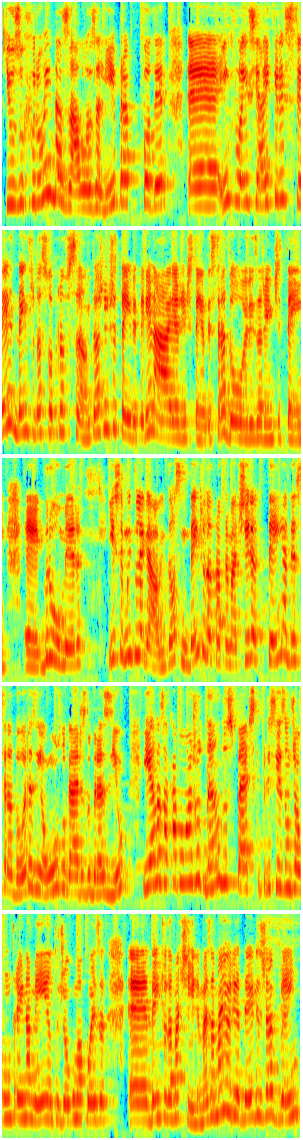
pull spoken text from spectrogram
que usufruem das aulas ali para poder é, influenciar e crescer dentro da sua profissão. Então, a gente tem veterinária, a gente tem adestradores, a gente tem é, groomer. Isso é muito legal. Então, assim, dentro da própria matilha tem adestradoras em alguns lugares do Brasil e elas acabam ajudando os pets que precisam de algum treinamento, de alguma coisa é, dentro da matilha. Mas a maioria deles já vem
